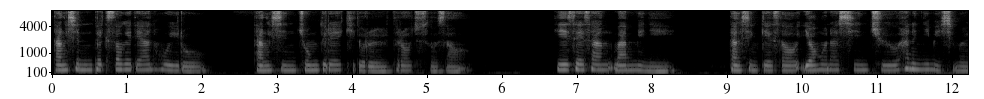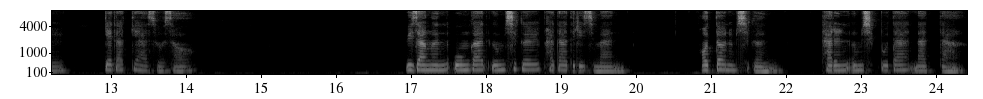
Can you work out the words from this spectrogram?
당신 백성에 대한 호의로 당신 종들의 기도를 들어주소서. 이 세상 만민이 당신께서 영원하신 주 하느님이심을 깨닫게 하소서. 위장은 온갖 음식을 받아들이지만 어떤 음식은 다른 음식보다 낫다.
